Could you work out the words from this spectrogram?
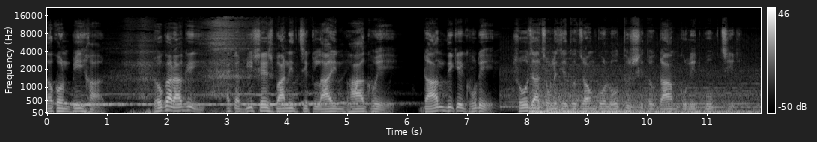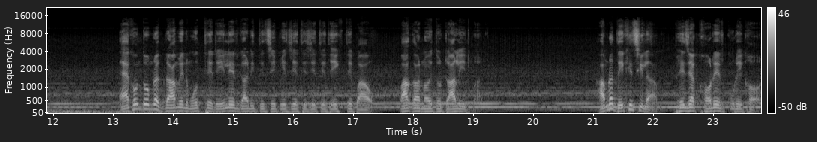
তখন বিহার। ঢোকার আগেই একটা বিশেষ বাণিজ্যিক লাইন ভাগ হয়ে ডান দিকে ঘুরে সোজা চলে যেত জঙ্গল অধ্যুষিত গ্রামগুলির বুক চিরে। এখন তোমরা গ্রামের মধ্যে রেলের গাড়িতে চেপে যেতে যেতে দেখতে পাও, পাকা নয়তো টালির বাড়ি। আমরা দেখেছিলাম ভেজা খড়ের কুড়ে ঘর,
